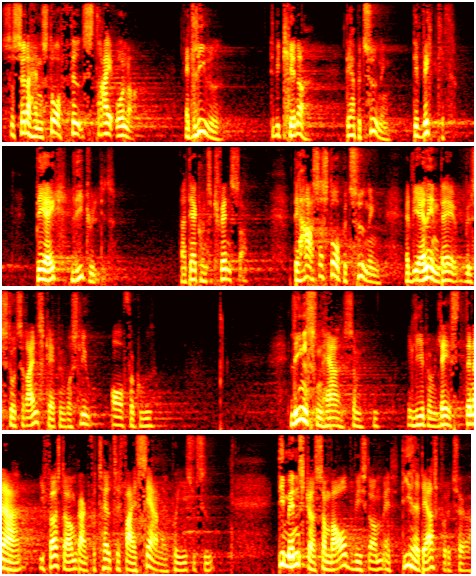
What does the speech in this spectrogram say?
så sætter han en stor fed streg under, at livet, det vi kender, det har betydning. Det er vigtigt. Det er ikke ligegyldigt. Nej, det har konsekvenser. Det har så stor betydning, at vi alle en dag vil stå til regnskab med vores liv over for Gud. Lignelsen her, som lige er blevet læst, den er i første omgang fortalt til farisæerne på Jesu tid. De mennesker, som var overbevist om, at de havde deres på det tørre.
